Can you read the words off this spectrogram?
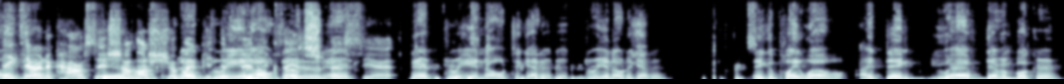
think they're in now. the conversation. They're I'm not not. sure They're I can three and definitively oh, say they're the best yet. They're three and zero together. They're three and zero together. They could play well. I think you have Devin Booker,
